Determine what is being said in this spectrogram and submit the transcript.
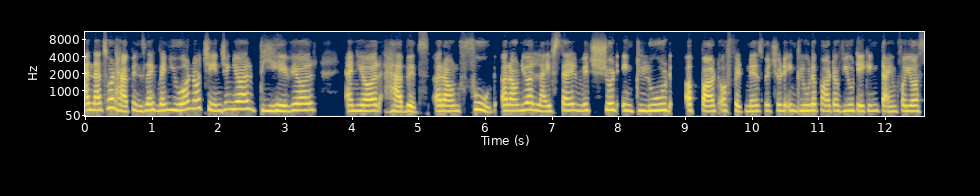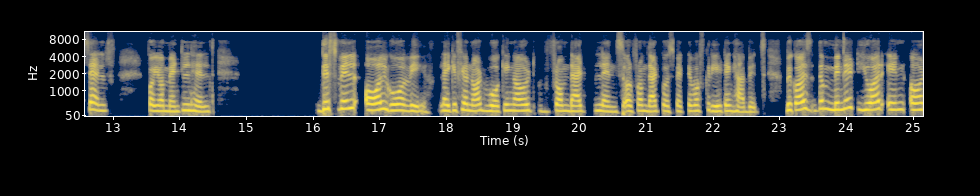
And that's what happens. Like when you are not changing your behavior and your habits around food around your lifestyle which should include a part of fitness which should include a part of you taking time for yourself for your mental health this will all go away. Like if you're not working out from that lens or from that perspective of creating habits because the minute you are in a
